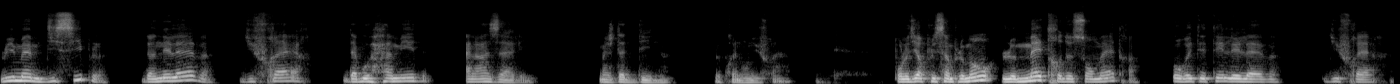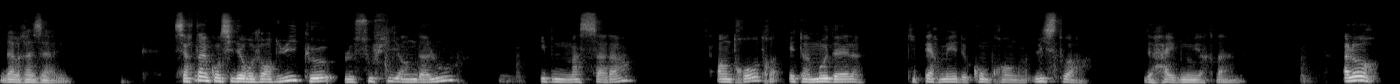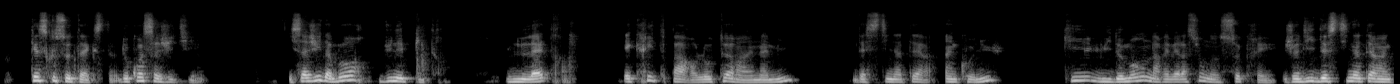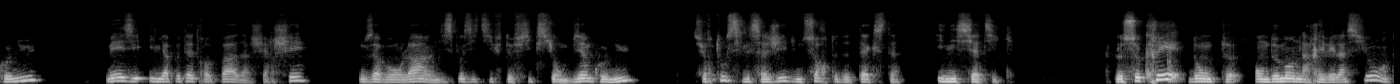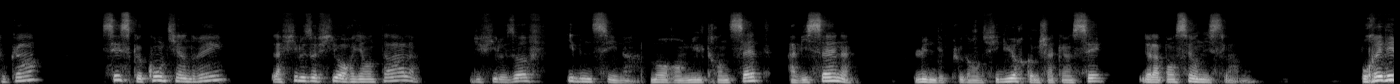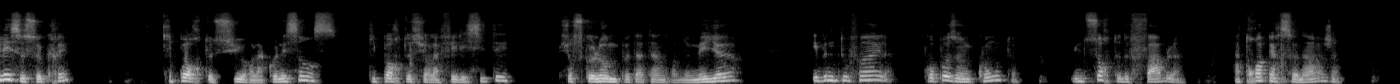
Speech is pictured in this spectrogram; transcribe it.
lui-même disciple d'un élève du frère d'Abu Hamid al-Azali, Majdaddin, le prénom du frère. Pour le dire plus simplement, le maître de son maître aurait été l'élève du frère d'Al-Ghazali. Certains considèrent aujourd'hui que le soufi andalou, Ibn Massara, entre autres, est un modèle qui permet de comprendre l'histoire de Ibn Yaqdan. Alors, qu'est-ce que ce texte? De quoi s'agit-il? Il, s'agit d'abord d'une épître, une lettre écrite par l'auteur à un ami, destinataire inconnu, qui lui demande la révélation d'un secret. Je dis destinataire inconnu, mais il n'y a peut-être pas à chercher. Nous avons là un dispositif de fiction bien connu, surtout s'il s'agit d'une sorte de texte initiatique. Le secret dont on demande la révélation, en tout cas, c'est ce que contiendrait la philosophie orientale du philosophe Ibn Sina, mort en 1037 à Vicenne, l'une des plus grandes figures, comme chacun sait, de la pensée en islam. Pour révéler ce secret, qui porte sur la connaissance, qui porte sur la félicité, sur ce que l'homme peut atteindre de meilleur, Ibn Tufail propose un conte, une sorte de fable, à trois personnages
